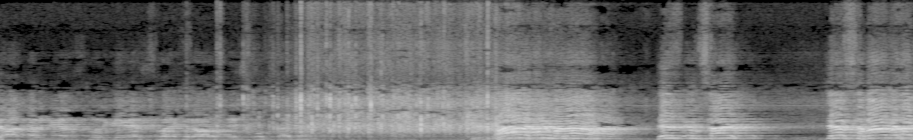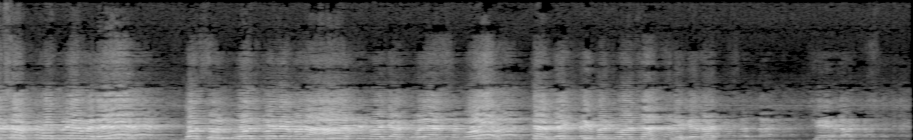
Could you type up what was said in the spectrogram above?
ते आदरणीय स्वर्गीय शिवाजीराव देशमुख साहेब. आज मला देशमुख साहेब त्या सभागृहाच्या कोपऱ्यामध्ये बसून बोलतेले मला. आज माझ्या डोळ्यासमोर त्या व्यक्तिमत्वाचा चेहरा दिसत आहे. चेहरा दिसत आहे.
